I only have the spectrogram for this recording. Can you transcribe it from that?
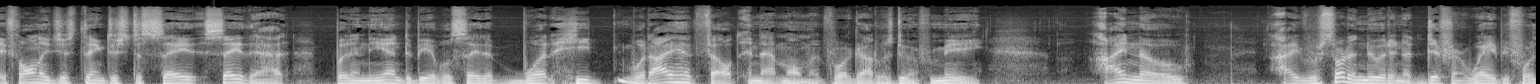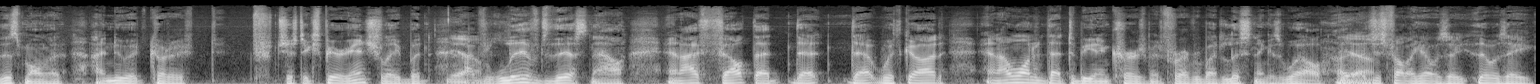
if only just think just to say say that, but in the end to be able to say that what he what I had felt in that moment for what God was doing for me, I know I sort of knew it in a different way before this moment. I knew it kind of just experientially, but Yeah. I've lived this now, and I felt that that that with God, and I wanted that to be an encouragement for everybody listening as well. I, I just felt like that was a that was a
